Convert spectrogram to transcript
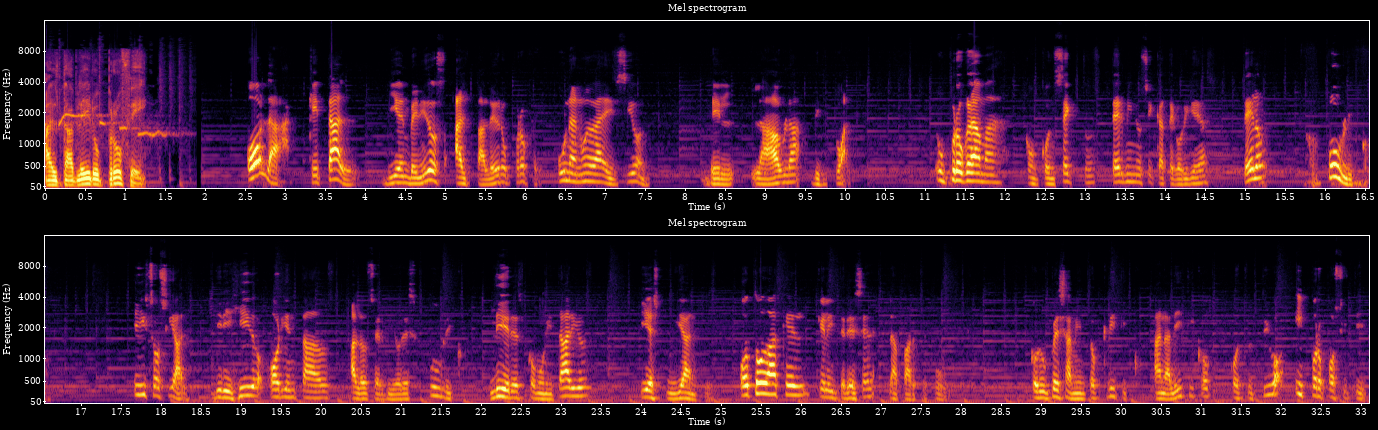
al tablero profe. Hola, ¿qué tal? Bienvenidos al tablero profe, una nueva edición de la aula virtual. Un programa con conceptos, términos y categorías de lo público y social, dirigido, orientados a los servidores públicos, líderes comunitarios y estudiantes, o todo aquel que le interese la parte pública, con un pensamiento crítico, analítico, constructivo y propositivo.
